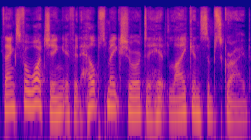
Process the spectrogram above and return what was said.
Thanks for watching. If it helps, make sure to hit like and subscribe.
